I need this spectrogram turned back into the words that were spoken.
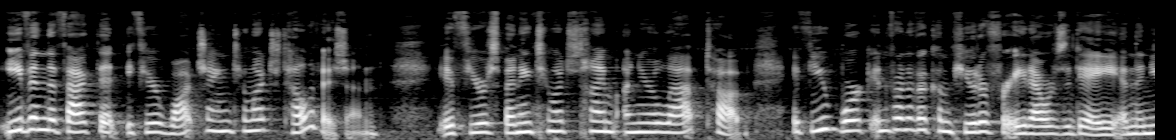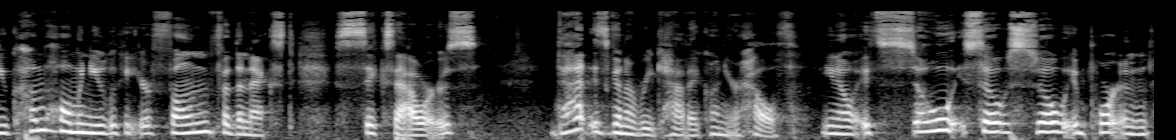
even the fact that if you're watching too much television, if you're spending too much time on your laptop, if you work in front of a computer for eight hours a day and then you come home and you look at your phone for the next six hours, that is going to wreak havoc on your health. You know, it's so, so, so important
